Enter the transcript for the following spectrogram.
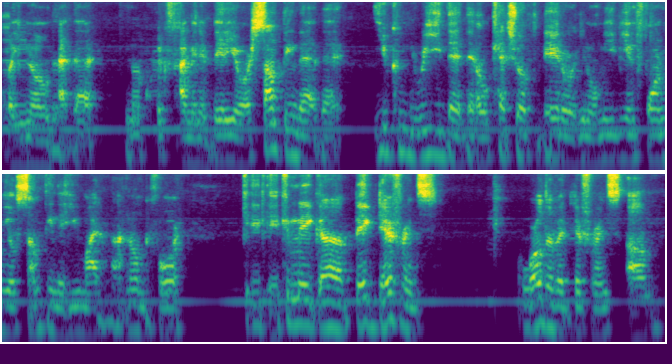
but you know, that that you know, quick five minute video or something that that you can read that that'll catch you up to date or you know maybe inform you of something that you might have not known before. It, it can make a big difference, a world of a difference. Um,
